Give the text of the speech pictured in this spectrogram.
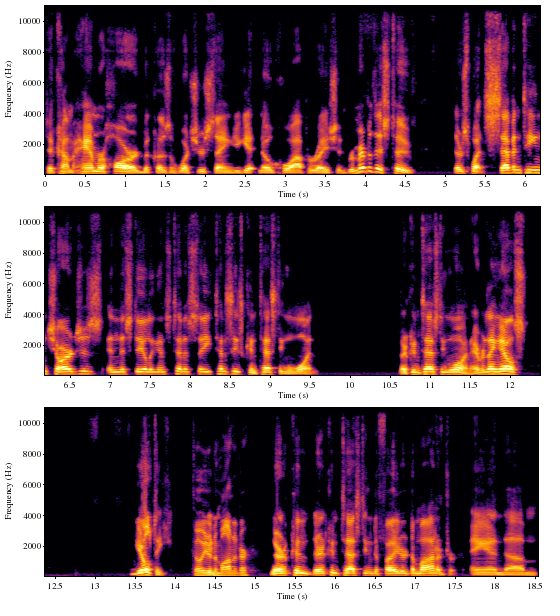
to come hammer hard because of what you're saying. You get no cooperation. Remember this too. There's what 17 charges in this deal against Tennessee. Tennessee's contesting one. They're contesting one. Everything else guilty. Failure to monitor. They're con- they're contesting the failure to monitor, and um,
